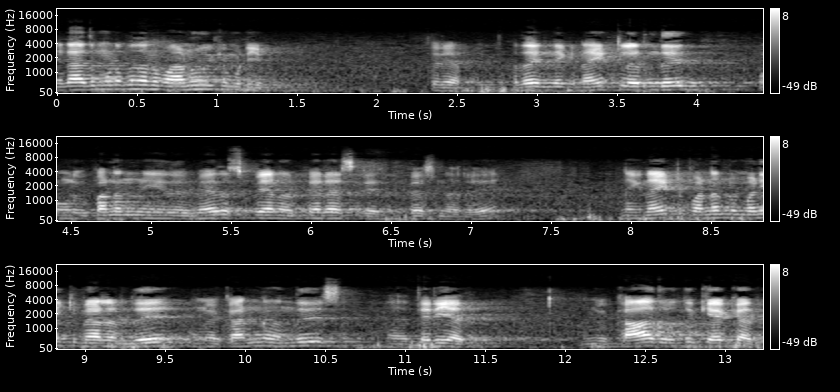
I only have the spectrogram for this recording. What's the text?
ஏன்னா அது மூலமாக தான் நம்ம அனுபவிக்க முடியும். சரியா? அதான் இன்னைக்கு நைட்டில் இருந்து உங்களுக்கு பன்னெண்டு இது வேத சுபையான ஒரு பேராசிரியர் பேசினார். இன்னைக்கு நைட்டு பன்னெண்டு மணிக்கு மேலே இருந்து உங்கள் கண் வந்து தெரியாது. உங்கள் காது வந்து கேட்காது.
